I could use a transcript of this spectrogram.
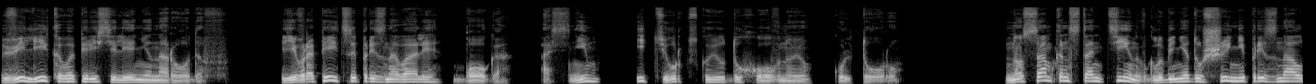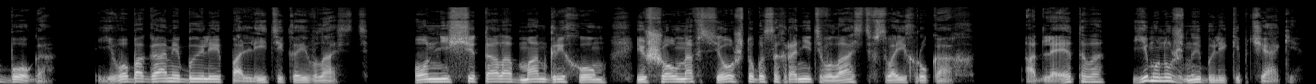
великого переселения народов. Европейцы признавали Бога, а с ним и тюркскую духовную культуру. Но сам Константин в глубине души не признал Бога, его богами были политика и власть. Он не считал обман грехом и шел на все, чтобы сохранить власть в своих руках. А для этого ему нужны были кипчаки.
